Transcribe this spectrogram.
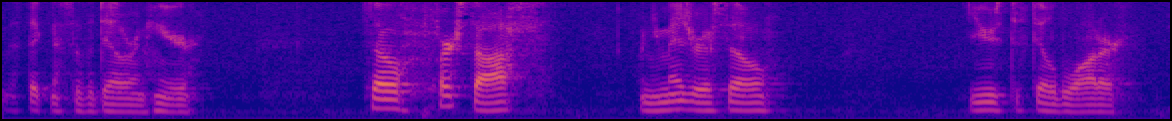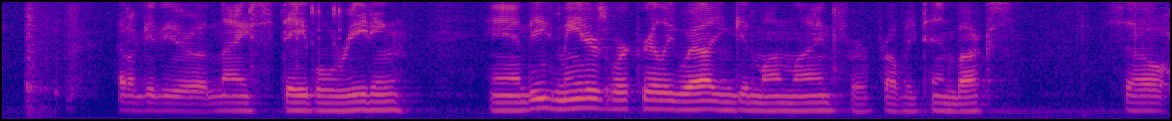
the thickness of the Delrin here. So first off, when you measure a cell use distilled water. That'll give you a nice stable reading. And these meters work really well. You can get them online for probably 10 bucks. So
